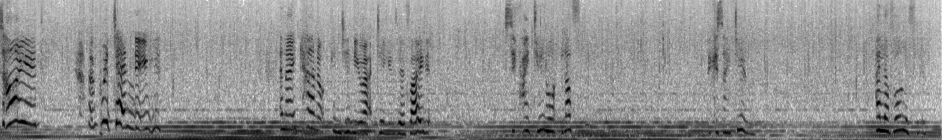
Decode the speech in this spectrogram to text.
tired of pretending. And I cannot continue acting as if I as if I do not love you. Because I do. I love all of you.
